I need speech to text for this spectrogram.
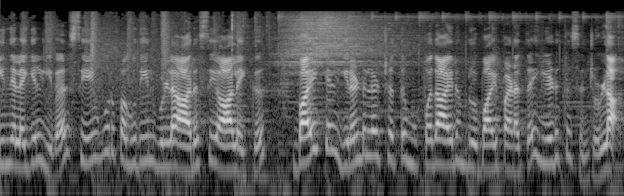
இந்நிலையில் இவர் சேவூர் பகுதியில் உள்ள அரிசி ஆலைக்கு பைக்கில் இரண்டு லட்சத்து முப்பதாயிரம் ரூபாய் பணத்தை எடுத்து சென்றுள்ளார்.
